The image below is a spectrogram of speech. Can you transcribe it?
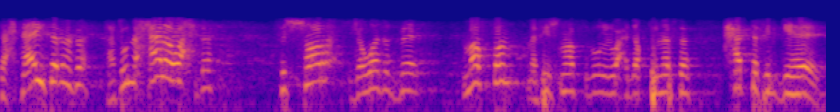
تحت أي سبب؟ هتقول حالة واحدة. في الشرع جوازت ذلك نصا ما فيش نص بيقول الواحد يقتل نفسه حتى في الجهاد.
